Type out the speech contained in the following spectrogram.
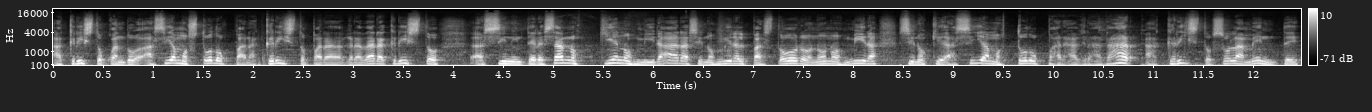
a Cristo, cuando hacíamos todo para Cristo, para agradar a Cristo, ah, sin interesarnos quién nos mirara, si nos mira el pastor o no nos mira, sino que hacíamos todo para agradar a Cristo solamente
